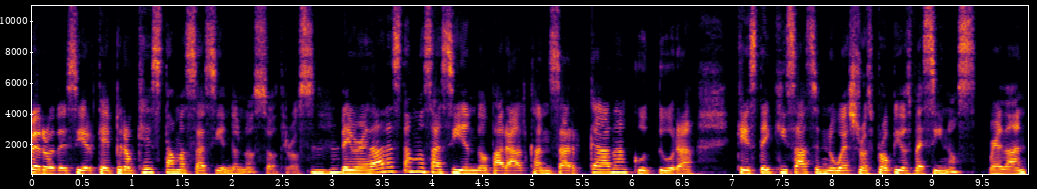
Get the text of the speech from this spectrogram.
pero decir que, pero ¿qué estamos haciendo nosotros? ¿De verdad estamos haciendo para alcanzar cada cultura que esté quizás en nuestros propios vecinos, ¿verdad?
